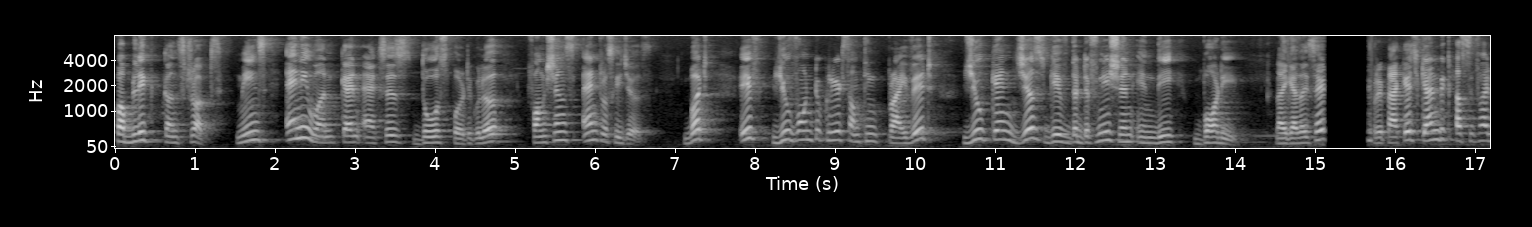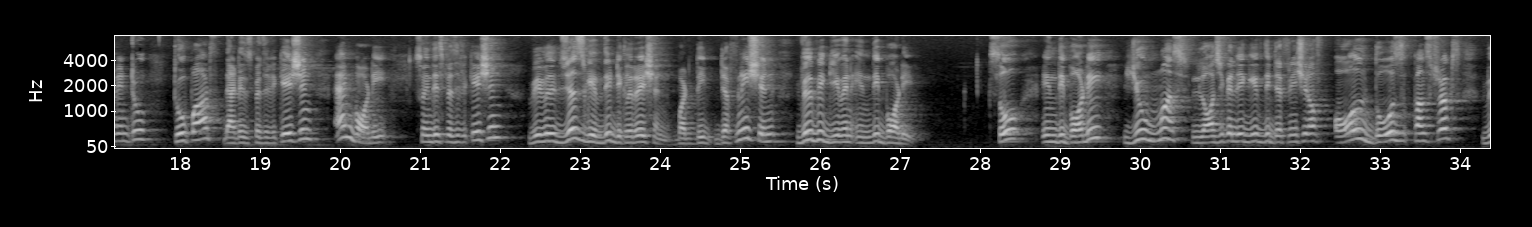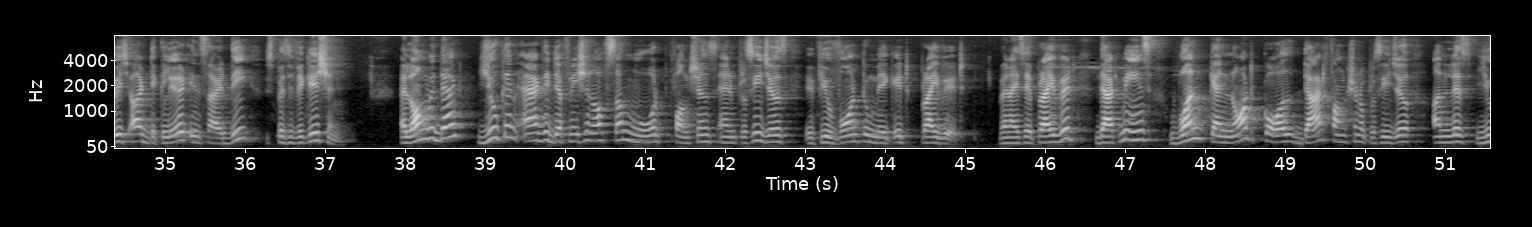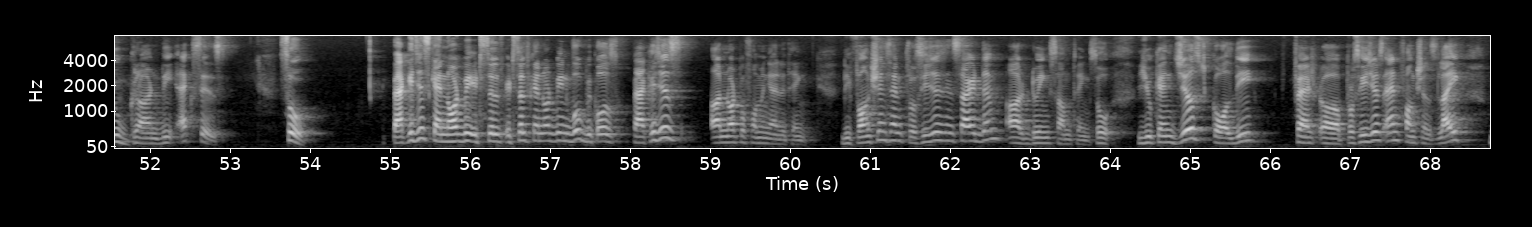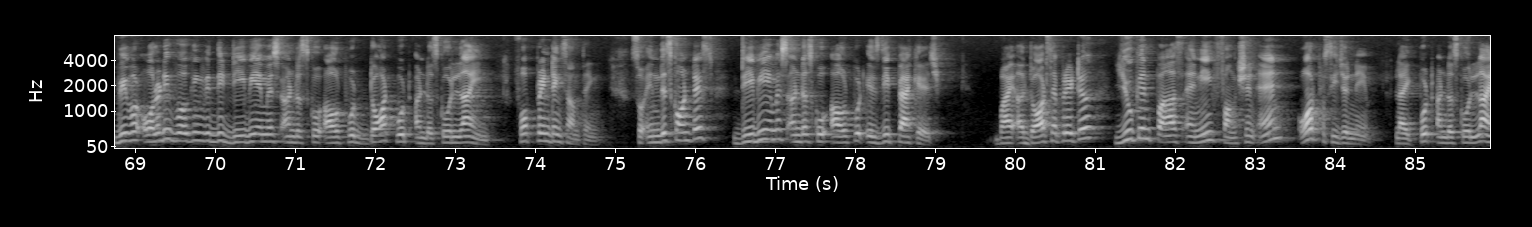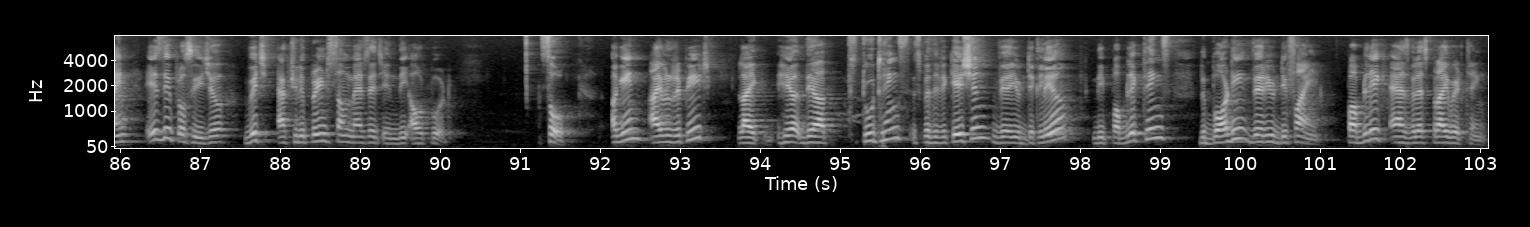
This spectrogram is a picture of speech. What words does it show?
public constructs means anyone can access those particular functions and procedures. But if you want to create something private, you can just give the definition in the body. Like as I said, a package can be classified into two parts that is specification and body. So in the specification, we will just give the declaration but the definition will be given in the body. So in the body you must logically give the definition of all those constructs which are declared inside the specification. Along with that you can add the definition of some more functions and procedures if you want to make it private. When I say private, that means one cannot call that function or procedure unless you grant the access. So packages cannot be itself, itself cannot be invoked because packages are not performing anything. The functions and procedures inside them are doing something. So you can just call the uh, procedures and functions like we were already working with the dbms underscore output dot put underscore line for printing something so in this context, dbms underscore output is the package. By a dot separator, you can pass any function and or procedure name like put underscore line is the procedure which actually prints some message in the output. So again, I will repeat like here there are two things specification where you declare the public things, the body where you define public as well as private thing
